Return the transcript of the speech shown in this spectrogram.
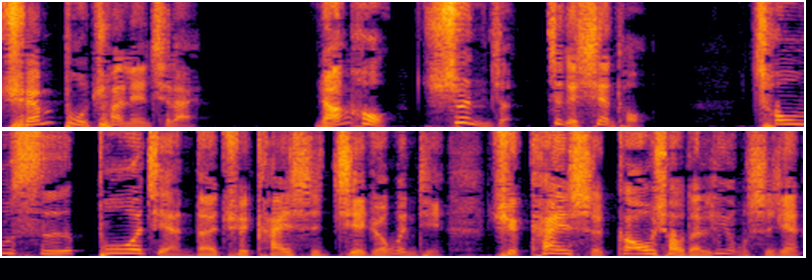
全部串联起来，然后顺着这个线头抽丝剥茧的去开始解决问题，去开始高效的利用时间，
